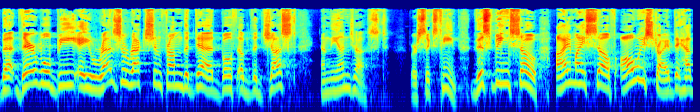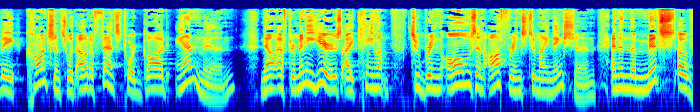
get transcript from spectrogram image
that there will be a resurrection from the dead, both of the just and the unjust. Verse 16. This being so, I myself always strive to have a conscience without offense toward God and men. Now, after many years, I came up to bring alms and offerings to my nation, and in the midst of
